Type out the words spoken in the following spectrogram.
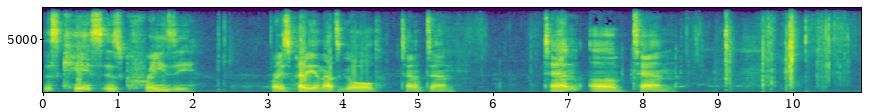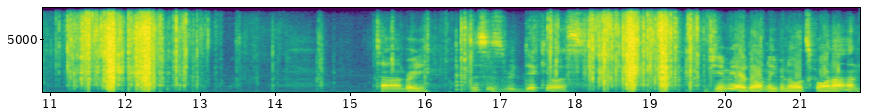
This case is crazy. Bryce Petty, and that's gold. 10 of 10. 10 of 10. Tom Brady. This is ridiculous. Jimmy I don't even know what's going on.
